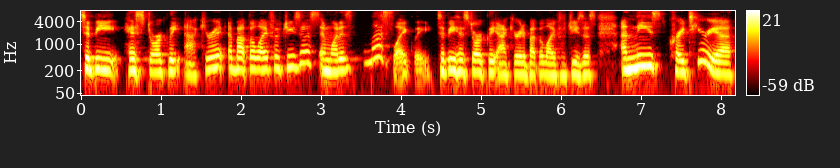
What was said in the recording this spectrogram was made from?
to be historically accurate about the life of Jesus and what is less likely to be historically accurate about the life of Jesus. And these criteria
